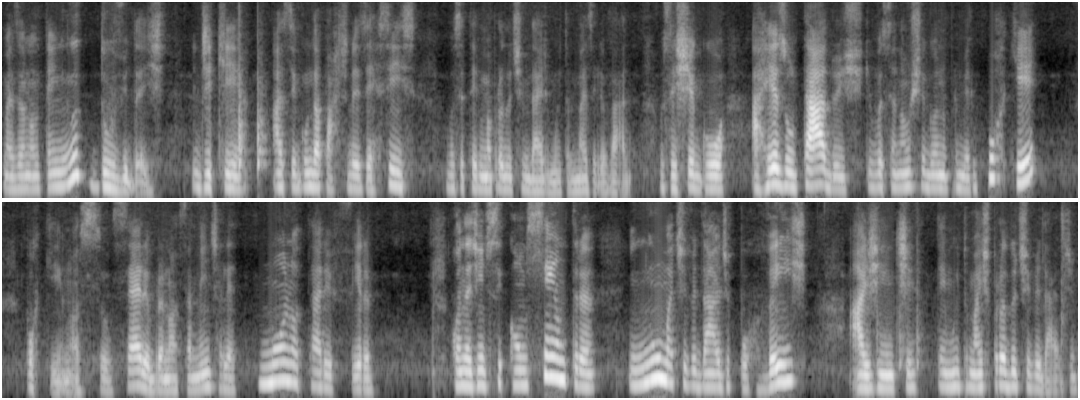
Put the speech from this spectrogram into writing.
mas eu não tenho dúvidas de que a segunda parte do exercício você teve uma produtividade muito mais elevada. Você chegou a resultados que você não chegou no primeiro. Por quê? Porque nosso cérebro, a nossa mente, ela é monotarefeira. Quando a gente se concentra em uma atividade por vez, a gente tem muito mais produtividade.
